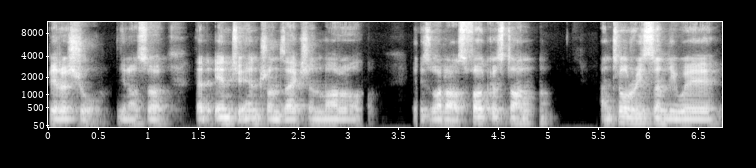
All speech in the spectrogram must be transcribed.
Bettersure. You know, so that end-to-end transaction model is what I was focused on until recently, where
